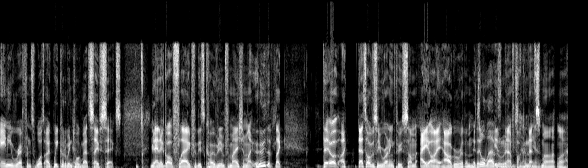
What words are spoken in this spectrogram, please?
any reference. What like we could have been talking about safe sex, and it got flagged for this COVID information. I'm like, who the like? They are, like that's obviously running through some AI algorithm. It's that all Isn't that fucking now, that yeah. smart? Like,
